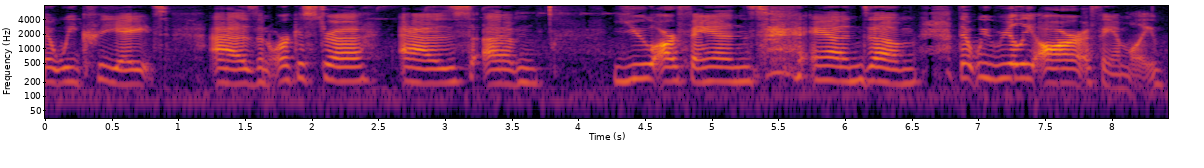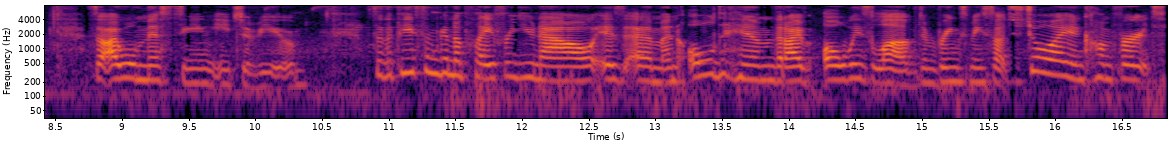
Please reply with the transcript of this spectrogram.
that we create as an orchestra, as um, you are fans and um, that we really are a family. So I will miss seeing each of you. So the piece I'm going to play for you now is um, an old hymn that I've always loved and brings me such joy and comfort.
